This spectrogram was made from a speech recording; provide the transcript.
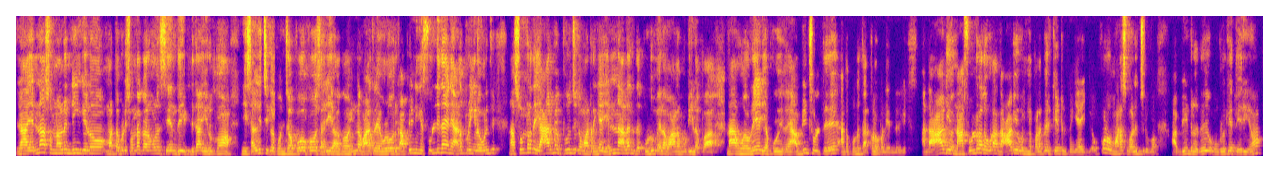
நான் என்ன சொன்னாலும் நீங்களும் மற்றபடி சொந்தக்காரங்களும் சேர்ந்து இப்படிதான் இருக்கும். நீ சகிச்சுக்க கொஞ்சம் போ போ சரியாகும். இன்னும் வாழ்க்கையில எவ்வளவு இருக்கு? அப்படின்னு நீங்க சொல்லிதான் என்னை அனுப்புறீங்களே ஒழிஞ்சு நான் சொல்றதை யாருமே புரிஞ்சுக்க மாட்டேறீங்க. என்னால இந்த கொடுமையில வாழ முடியலப்பா. நான் ஒரேடியா போயிடுறேன் அப்படின்னு சொல்லிட்டு அந்த பொண்ணு தற்கொலை பண்ணியிருந்திருக்கு. அந்த ஆடியோ நான் சொல்றதை விட அந்த ஆடியோ நீங்க பல பேர் கேட்டிருப்பீங்க. எவ்வளவு மனசு வலிச்சிருக்கும் அப்படின்றது உங்களுக்கே தெரியும்.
